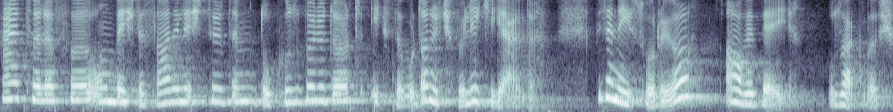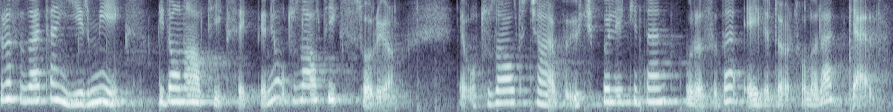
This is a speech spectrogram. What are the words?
Her tarafı 15 ile sadeleştirdim. 9 bölü 4. X de buradan 3 bölü 2 geldi. Bize neyi soruyor? A ve B'yi. Uzaklığı. Şurası zaten 20x. Bir de 16x ekleniyor. 36x soruyor. E, 36 çarpı 3 bölü 2'den burası da 54 olarak geldi.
